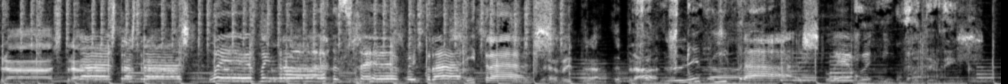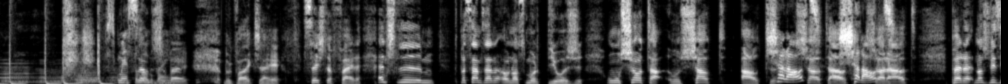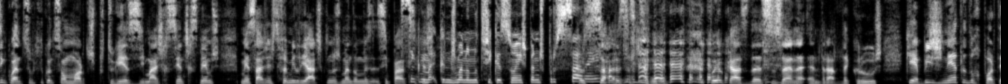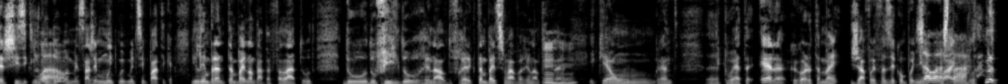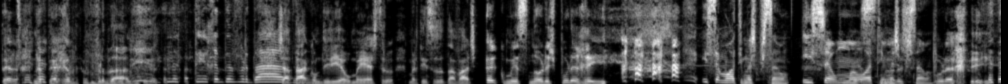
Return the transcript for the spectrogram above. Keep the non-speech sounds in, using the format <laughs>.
Traz, Traz, traz, traz, leva e traz, leva e e. Leva e tra... Atrás. Leva e traz, leva e. Isso começa logo bem. bem. Porque vale é que já é sexta-feira. Antes de, de passarmos ao nosso morto de hoje, um shout out. Um shout out. Shout out. Shout out. Shout out. shout out para nós de vez em quando, sobretudo quando são mortos portugueses e mais recentes, recebemos mensagens de familiares que nos mandam simpáticas. Assim que, que nos mandam notificações para nos processarem. processar. <laughs> Foi o caso da Susana Andrade da Cruz, que é bisneta do repórter X e que nos Uau. mandou uma mensagem muito, muito, muito simpática. E lembrando também, não dá para falar tudo, do, do filho do Reinaldo Ferreira, que também se chamava Reinaldo Uhum. Ferreira e que é um grande eh, poeta. Era, que agora também já foi fazer companhia Já ao lá pai está. <laughs> <laughs> na terra, na terra da verdade. Na terra da verdade. Já está, como diria o maestro Martim Sousa Tavares, a comer cenouras por a raiz. <laughs> Isso é uma ótima expressão. Isso é uma ótima expressão. Por a raiz.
